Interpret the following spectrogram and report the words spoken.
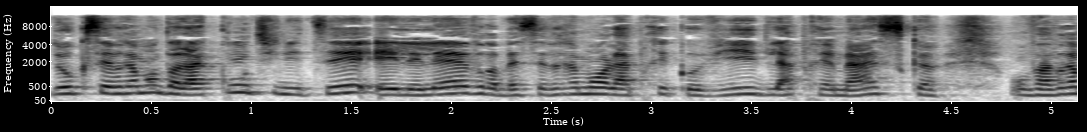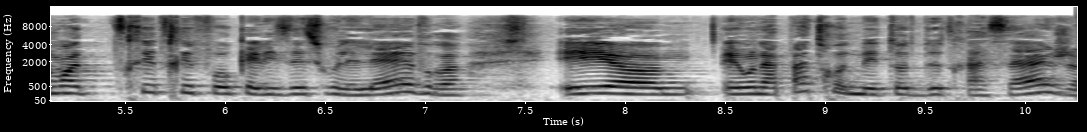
Donc c'est vraiment dans la continuité et les lèvres, ben, c'est vraiment l'après-Covid, l'après-masque. On va vraiment être très très focalisé sur les lèvres et, euh, et on n'a pas trop de méthodes de traçage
